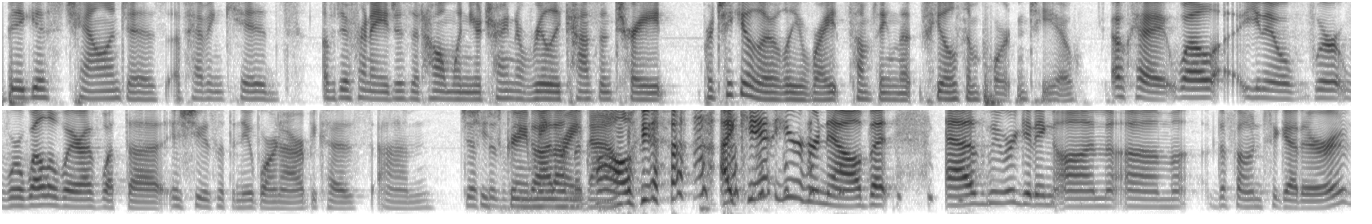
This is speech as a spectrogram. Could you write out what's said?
biggest challenges of having kids of different ages at home when you're trying to really concentrate, particularly write something that feels important to you? Okay, well, you know, we're we're well aware of what the issues with the newborn are because um, just She's as we screaming got on right the now. call, I can't hear her now, but as we were getting on um, the phone together,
